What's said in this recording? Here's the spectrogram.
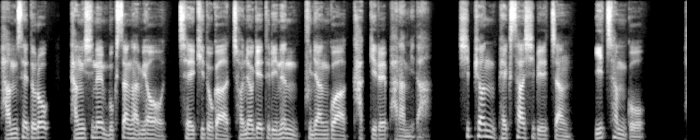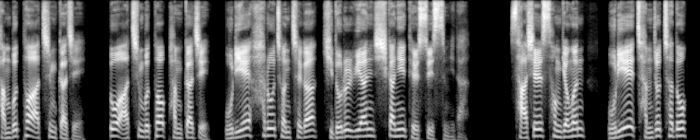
밤새도록 당신을 묵상하며 제 기도가 저녁에 드리는 분양과 같기를 바랍니다. 시편 141장 2 참고 밤부터 아침까지 또 아침부터 밤까지 우리의 하루 전체가 기도를 위한 시간이 될 수 있습니다. 사실 성경은 우리의 잠조차도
